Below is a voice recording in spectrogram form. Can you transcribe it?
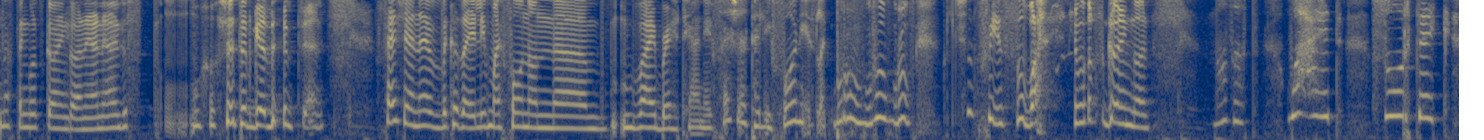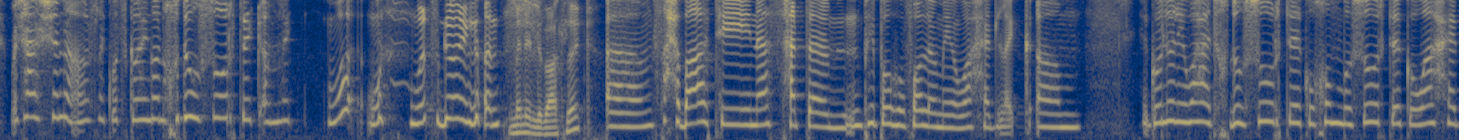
nothing was going on يعني I just خشيت رقدت يعني فجأة أنا because I leave my phone on uh, vibrate يعني فجأة تليفوني is like بروف بروف بروف قلت شنو في الصبح يعني what's going on? نضت واحد صورتك. مش عارف شنو. I was like what's going on خدوا صورتك. I'm like what? What's going on من اللي بعت لك؟ um, صحباتي ناس حتى people who follow me. واحد like um, يقولوا لي واحد خدوا صورتك وخنبوا صورتك. وواحد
